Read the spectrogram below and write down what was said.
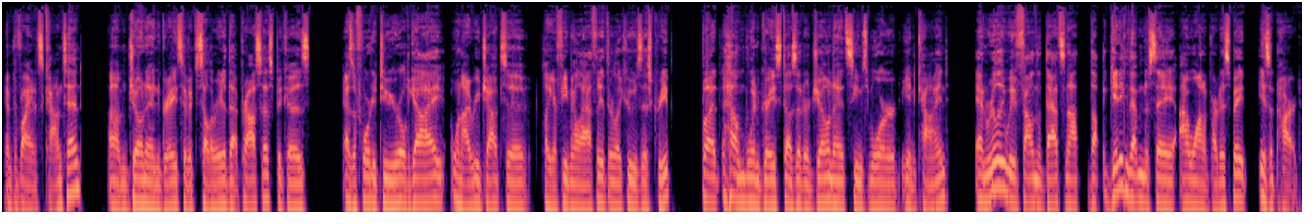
and provide us content. Um, Jonah and Grace have accelerated that process because as a 42 year old guy, when I reach out to like a female athlete, they're like, who's this creep? But um, when Grace does it or Jonah, it seems more in kind. And really, we've found that that's not the, getting them to say, I want to participate isn't hard.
